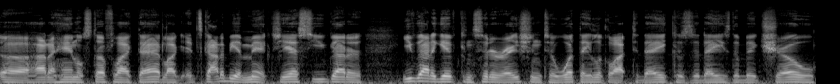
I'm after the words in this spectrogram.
uh, how to handle stuff like that. Like it's got to be a mix. Yes, you gotta you got to give consideration to what they look like today because today's the big show.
